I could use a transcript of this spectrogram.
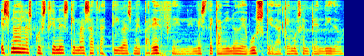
es una de las cuestiones que más atractivas me parecen en este camino de búsqueda que hemos emprendido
